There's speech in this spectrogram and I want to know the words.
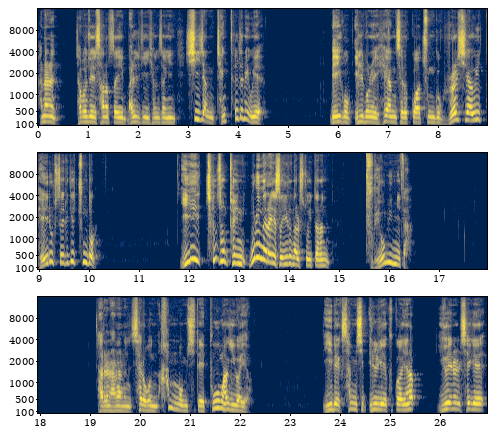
하나는 자본주의 산업사의 말기 현상인 시장 쟁탈전에 의해 미국, 일본의 해양 세력과 중국, 러시아의 대륙 세력의 충돌, 이 천손토인 우리나라에서 일어날 수도 있다는 두려움입니다. 다른 하나는 새로운 한몸 시대에 부응하기 위하여 231개 국가가 연합 유엔을 세계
